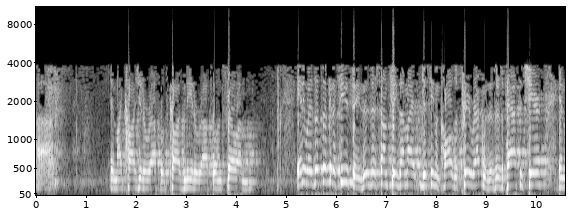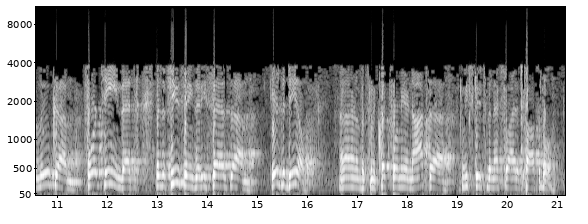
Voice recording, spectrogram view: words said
uh, it might cause you to ruffle. It's caused me to ruffle, and so um, anyways, let's look at a few things. These are some things I might just even call as a prerequisite. There's a passage here in Luke um, 14 that there's a few things that he says. Um, here's the deal. I don't know if it's going to click for me or not. Uh, can we scoot to the next slide if possible?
